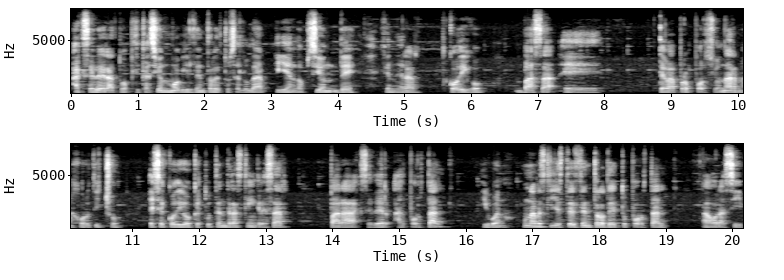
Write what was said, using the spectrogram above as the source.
acceder a tu aplicación móvil dentro de tu celular y en la opción de generar código vas a eh, te va a proporcionar mejor dicho ese código que tú tendrás que ingresar para acceder al portal. Y bueno una vez que ya estés dentro de tu portal ahora sí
